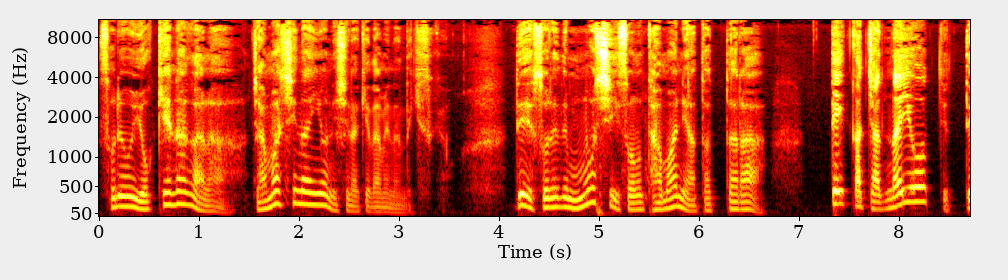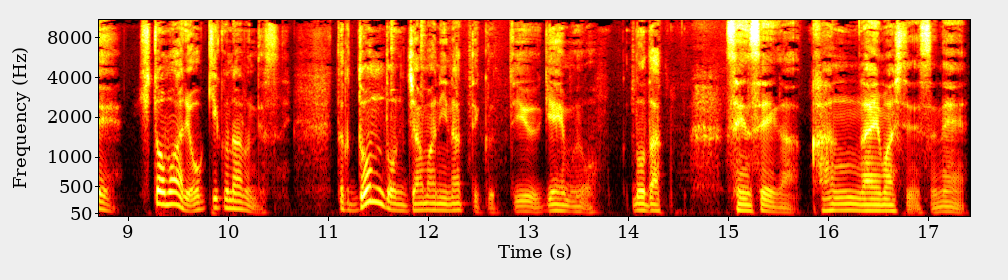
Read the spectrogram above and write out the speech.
それを避けながら邪魔しないようにしなきゃダメなんですよ。で、それでもしその弾に当たったら、でっかちゃんだよって言って、一回り大きくなるんですね。だからどんどん邪魔になっていくっていうゲームを野田先生が考えましてですね、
